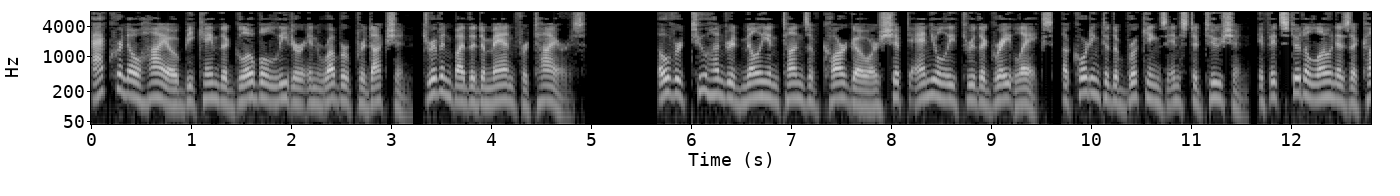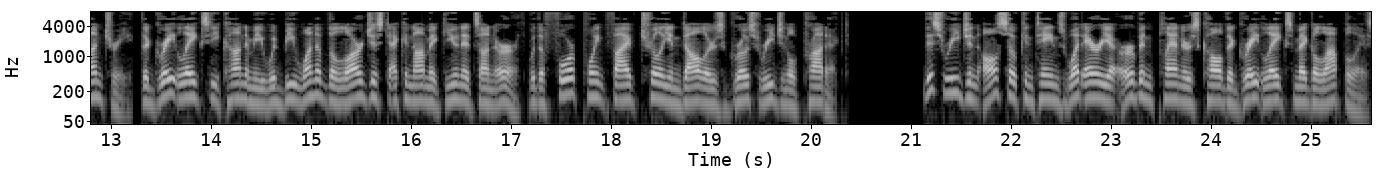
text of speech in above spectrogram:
Akron, Ohio became the global leader in rubber production, driven by the demand for tires. Over 200 million tons of cargo are shipped annually through the Great Lakes. According to the Brookings Institution, if it stood alone as a country, the Great Lakes economy would be one of the largest economic units on Earth with a $4.5 trillion gross regional product. This region also contains what area urban planners call the Great Lakes megalopolis,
